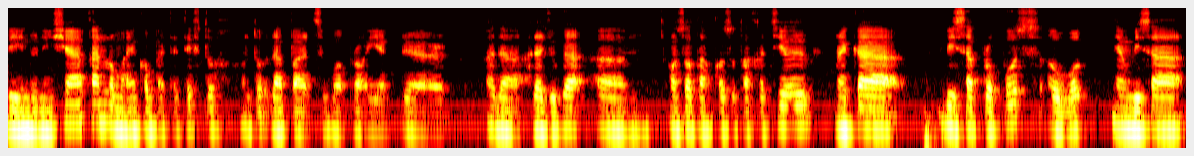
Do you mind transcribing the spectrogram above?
di Indonesia kan lumayan kompetitif tuh untuk dapat sebuah proyek. There ada ada juga um, konsultan-konsultan kecil mereka bisa propose a work yang bisa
